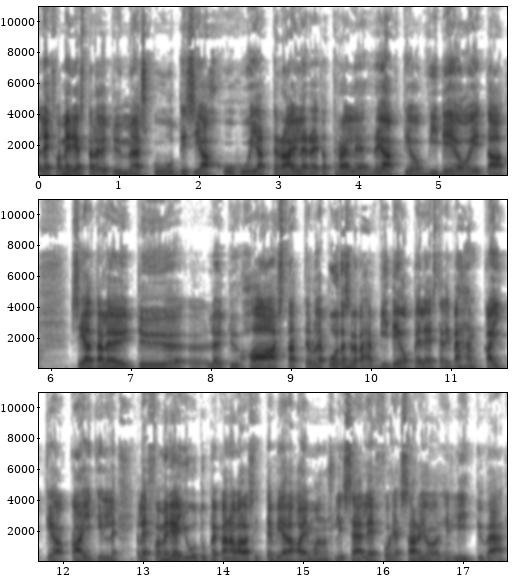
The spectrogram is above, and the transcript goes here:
Leffamediasta löytyy myös uutisia, huhuja, trailereita, trailer-reaktiovideoita, sieltä löytyy, löytyy haastatteluja. Puhutaan siellä vähän videopeleistä, eli vähän kaikkea kaikille. Ja Leffamedian YouTube-kanavalla sitten vielä aimoinnos lisää leffoihin ja sarjoihin liittyvää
